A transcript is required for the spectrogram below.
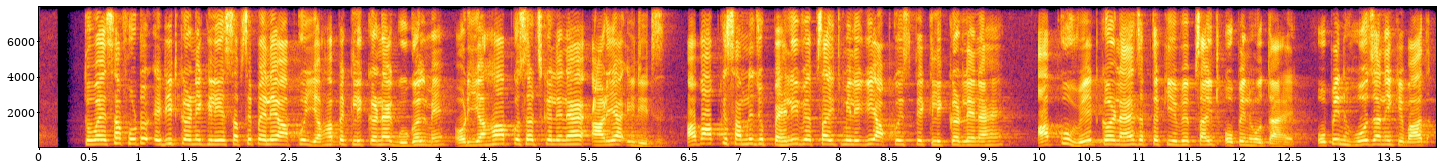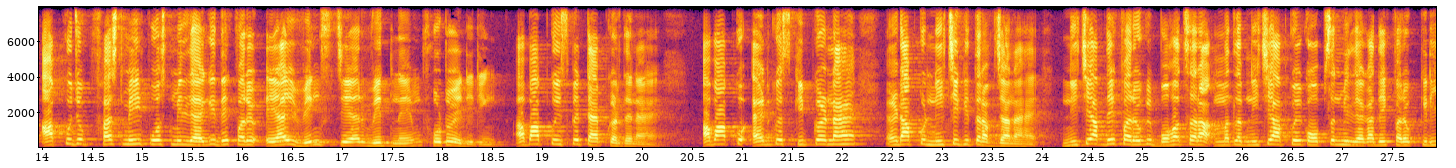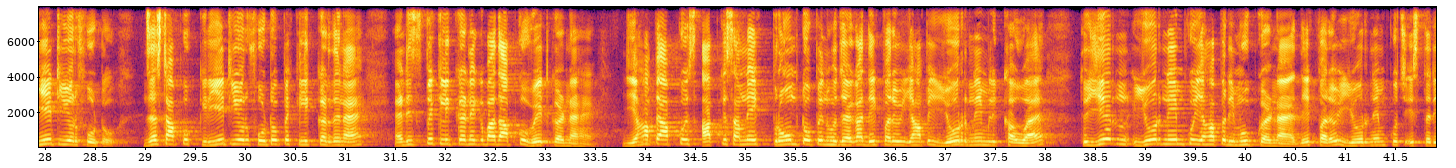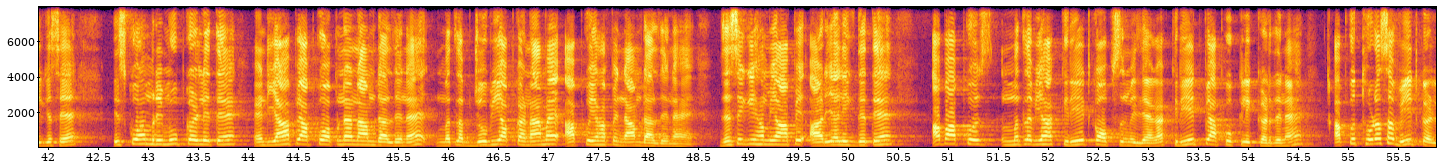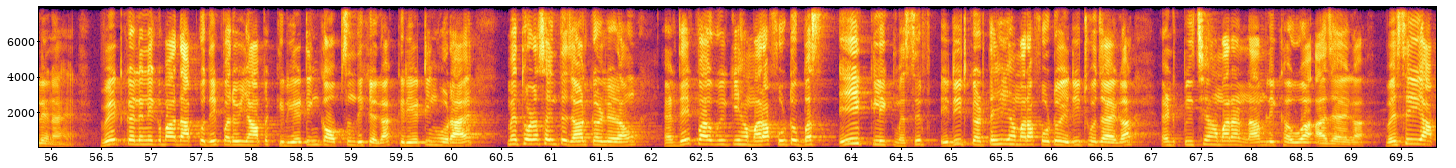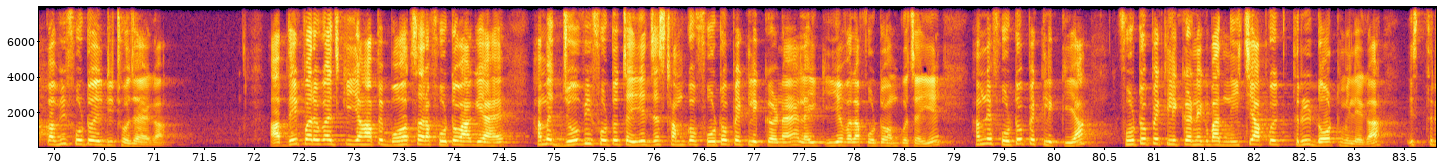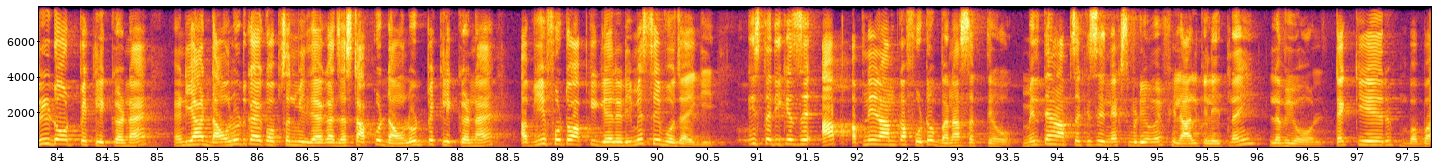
तो वैसा फ़ोटो एडिट करने के लिए सबसे पहले आपको यहाँ पे क्लिक करना है गूगल में और यहाँ आपको सर्च कर लेना है आर्या एडिट्स अब आपके सामने जो पहली वेबसाइट मिलेगी, आपको इस पर क्लिक कर लेना है। आपको वेट करना है जब तक ये वेबसाइट ओपन होता है। ओपन हो जाने के बाद आपको जो फ़र्स्ट में ही पोस्ट मिल जाएगी, देख पा रहे हो A I wings chair with name photo editing अब आपको इस पर टैप कर देना है। अब आपको ऐड को स्किप करना है एंड आपको नीचे की तरफ़ जाना है। नीचे आप देख पा रहे हो कि बहुत सारा मतलब नीचे आपको एक ऑप्शन मिल जाएगा, देख पा रहे हो क्रिएट योर फ़ोटो जस्ट आपको क्रिएट योर फ़ोटो पे क्लिक कर देना है एंड इस पर क्लिक करने के बाद आपको वेट करना है। यहाँ पे आपको इस, आपके सामने एक प्रोम्प्ट ओपन हो जाएगा, देख पा रहे हो, यहाँ पे योर नेम लिखा हुआ है। तो ये योर नेम को यहाँ पर रिमूव करना है। देख पा रहे हो योर नेम कुछ इस तरीके से है। इसको हम रिमूव कर लेते हैं एंड यहाँ पे आपको अपना नाम डाल देना है। मतलब जो भी आपका नाम है, आपको यहाँ पे नाम डाल देना है। जैसे कि हम यहाँ पे आर्या लिख देते हैं। अब आपको मतलब यहाँ क्रिएट का ऑप्शन मिल जाएगा। क्रिएट पे आपको क्लिक कर देना है। आपको थोड़ा सा वेट कर लेना है। वेट कर लेने के बाद आपको देख पा रहे हो, यहाँ पे क्रिएटिंग का ऑप्शन दिखेगा। क्रिएटिंग हो रहा है। मैं थोड़ा सा इंतज़ार कर ले रहा हूँ। एंड देख पाओगे कि हमारा फ़ोटो बस एक क्लिक में सिर्फ़ एडिट करते ही हमारा फ़ोटो एडिट हो जाएगा एंड पीछे हमारा नाम लिखा हुआ आ जाएगा। वैसे ही आपका भी फ़ोटो एडिट हो जाएगा। आप देख पा रहे हो कि यहाँ पे बहुत सारा फ़ोटो आ गया है। हमें जो भी फ़ोटो चाहिए जस्ट हमको फ़ोटो पे क्लिक करना है। लाइक ये वाला फ़ोटो हमको चाहिए। हमने फ़ोटो पे क्लिक किया। फ़ोटो पे क्लिक करने के बाद नीचे आपको एक थ्री डॉट मिलेगा। इस थ्री डॉट पे क्लिक करना है। एंड यहाँ डाउनलोड का एक ऑप्शन मिल जाएगा। जस्ट आपको डाउनलोड पे क्लिक करना है। अब ये फ़ोटो आपकी गैलरी में सेव हो जाएगी। इस तरीके से आप अपने नाम का फ़ोटो बना सकते हो। मिलते हैं आपसे किसी नेक्स्ट वीडियो में। फ़िलहाल के लिए इतना ही। Love you all take care Baba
